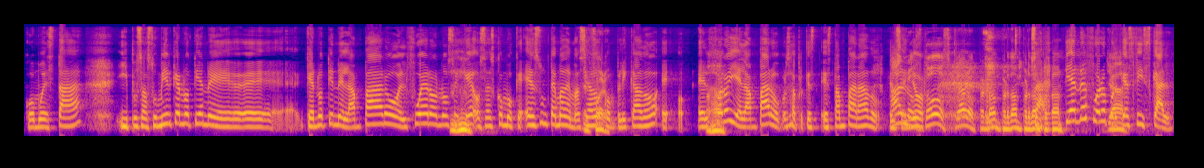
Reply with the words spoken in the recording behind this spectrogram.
como está y pues asumir que no tiene eh, que no tiene el amparo el fuero no sé qué o sea es como que es un tema demasiado complicado eh, el fuero y el amparo o sea porque está amparado el ah, señor. los dos claro perdón perdón perdón, perdón. tiene fuero porque es fiscal.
